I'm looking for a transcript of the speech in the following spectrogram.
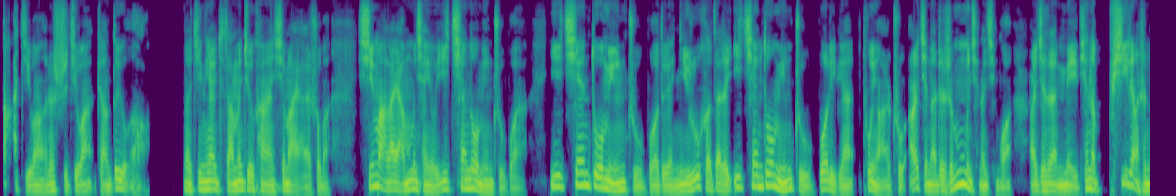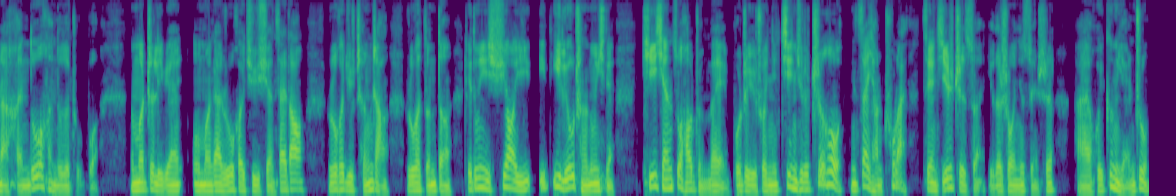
大几万或者十几万，这样都有的哈。那今天咱们就看喜马拉雅来说吧。喜马拉雅目前有一千多名主播啊，一千多名主播，对不对？你如何在这一千多名主播里边脱颖而出？而且呢，这是目前的情况，而且在每天的批量生产很多很多的主播。那么这里边我们该如何去选赛道？如何去成长？如何等等？这东西需要一一一流程的东西呢？提前做好准备，不至于说你进去了之后，你再想出来，再想及时止损，有的时候你损失还会更严重。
